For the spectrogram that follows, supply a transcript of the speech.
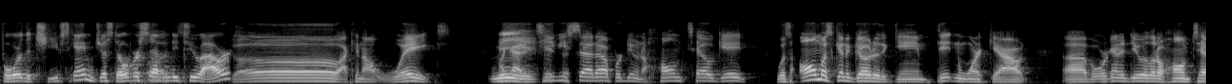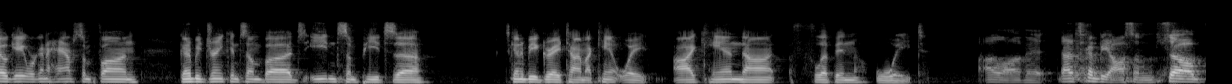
for the Chiefs game just over Let's 72 hours Oh, I cannot wait Me. I got a TV set up we're doing a home tailgate was almost going to go to the game didn't work out uh, but we're going to do a little home tailgate. We're going to have some fun. Going to be drinking some buds eating some pizza. It's going to be a great time. I can't wait. I cannot flipping wait. I love it. That's going to be awesome. So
